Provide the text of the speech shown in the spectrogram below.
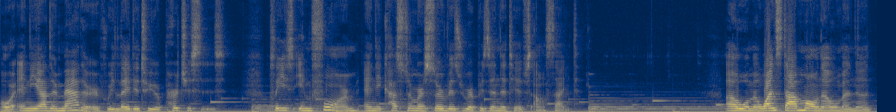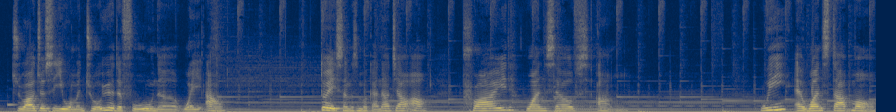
or any other matter related to your purchases, please inform any customer service representatives on site. 呃，我们 One Star Mall 呢，我们呢主要就是以我们卓越的服务呢为傲，对什么什么感到骄傲，pride oneself on。We at One Stop Mall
